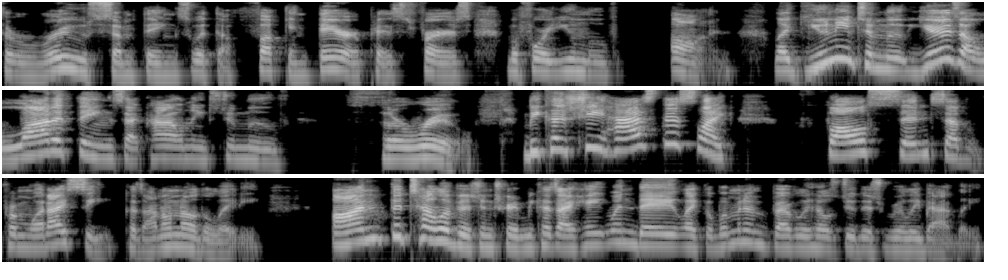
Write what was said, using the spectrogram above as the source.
through some things with a fucking therapist first before you move on. Like, you need to move. There's a lot of things that Kyle needs to move through because she has this like false sense of, from what I see, because I don't know the lady on the television train because I hate when they like the women of Beverly Hills do this really badly.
